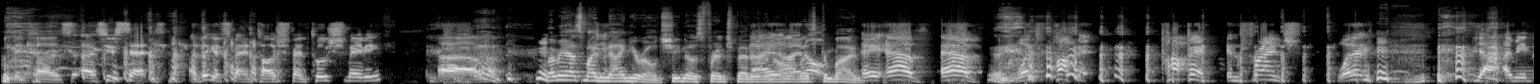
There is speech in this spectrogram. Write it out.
because as you said, I think it's fantoche, fantouche maybe. Um, Let me ask my nine-year-old. She knows French better than I- all I of us combined. Hey, Ev, Ev, what's puppet? puppet in French. What? yeah, I mean,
